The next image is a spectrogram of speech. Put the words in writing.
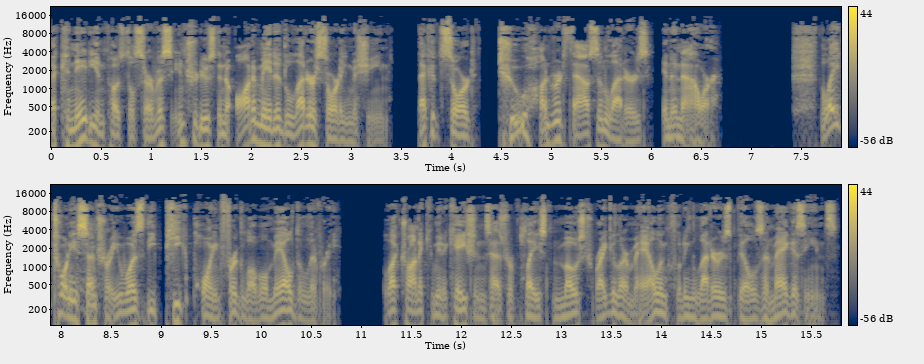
the Canadian Postal Service introduced an automated letter sorting machine that could sort 200,000 letters in an hour. The late 20th century was the peak point for global mail delivery. Electronic communications has replaced most regular mail, including letters, bills, and magazines.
